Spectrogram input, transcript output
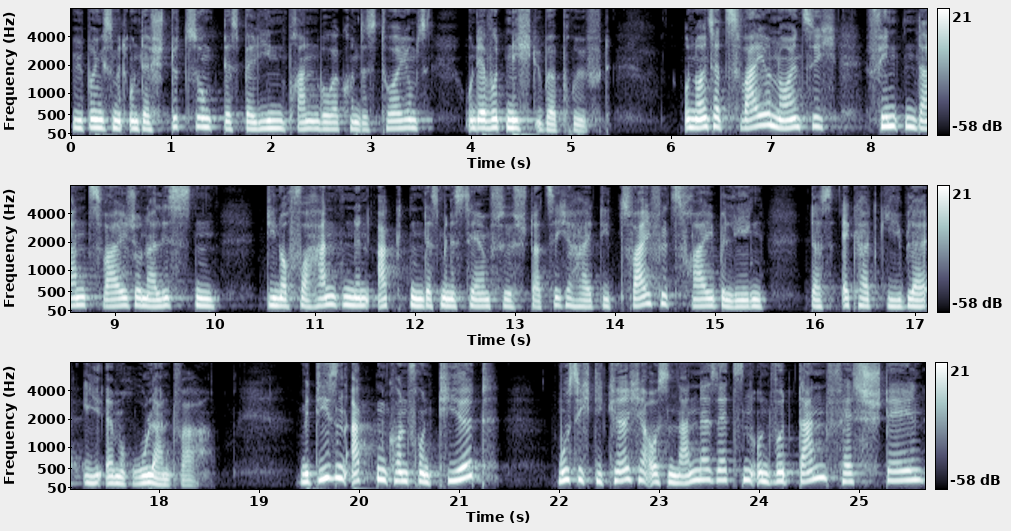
übrigens mit Unterstützung des Berlin-Brandenburger Konsistoriums, und er wird nicht überprüft. Und 1992 finden dann zwei Journalisten die noch vorhandenen Akten des Ministeriums für Stadtsicherheit, die zweifelsfrei belegen, dass Eckhard Giebler I.M. Roland war. Mit diesen Akten konfrontiert, muss sich die Kirche auseinandersetzen und wird dann feststellen,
